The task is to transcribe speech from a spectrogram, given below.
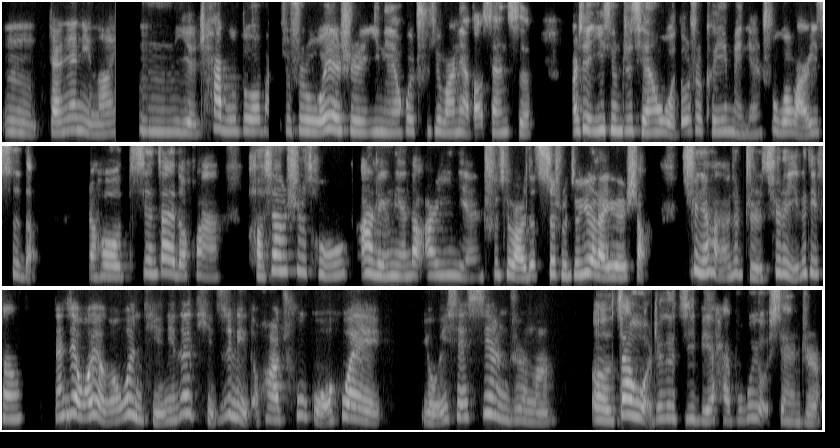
嗯，展姐你呢？嗯，也差不多吧。就是我也是一年会出去玩两到三次，而且疫情之前我都是可以每年出国玩一次的。然后现在的话，好像是从二零年到二一年出去玩的次数就越来越少。去年好像就只去了一个地方。展姐，我有个问题，你在体制里的话，出国会有一些限制吗？呃，在我这个级别还不会有限制，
